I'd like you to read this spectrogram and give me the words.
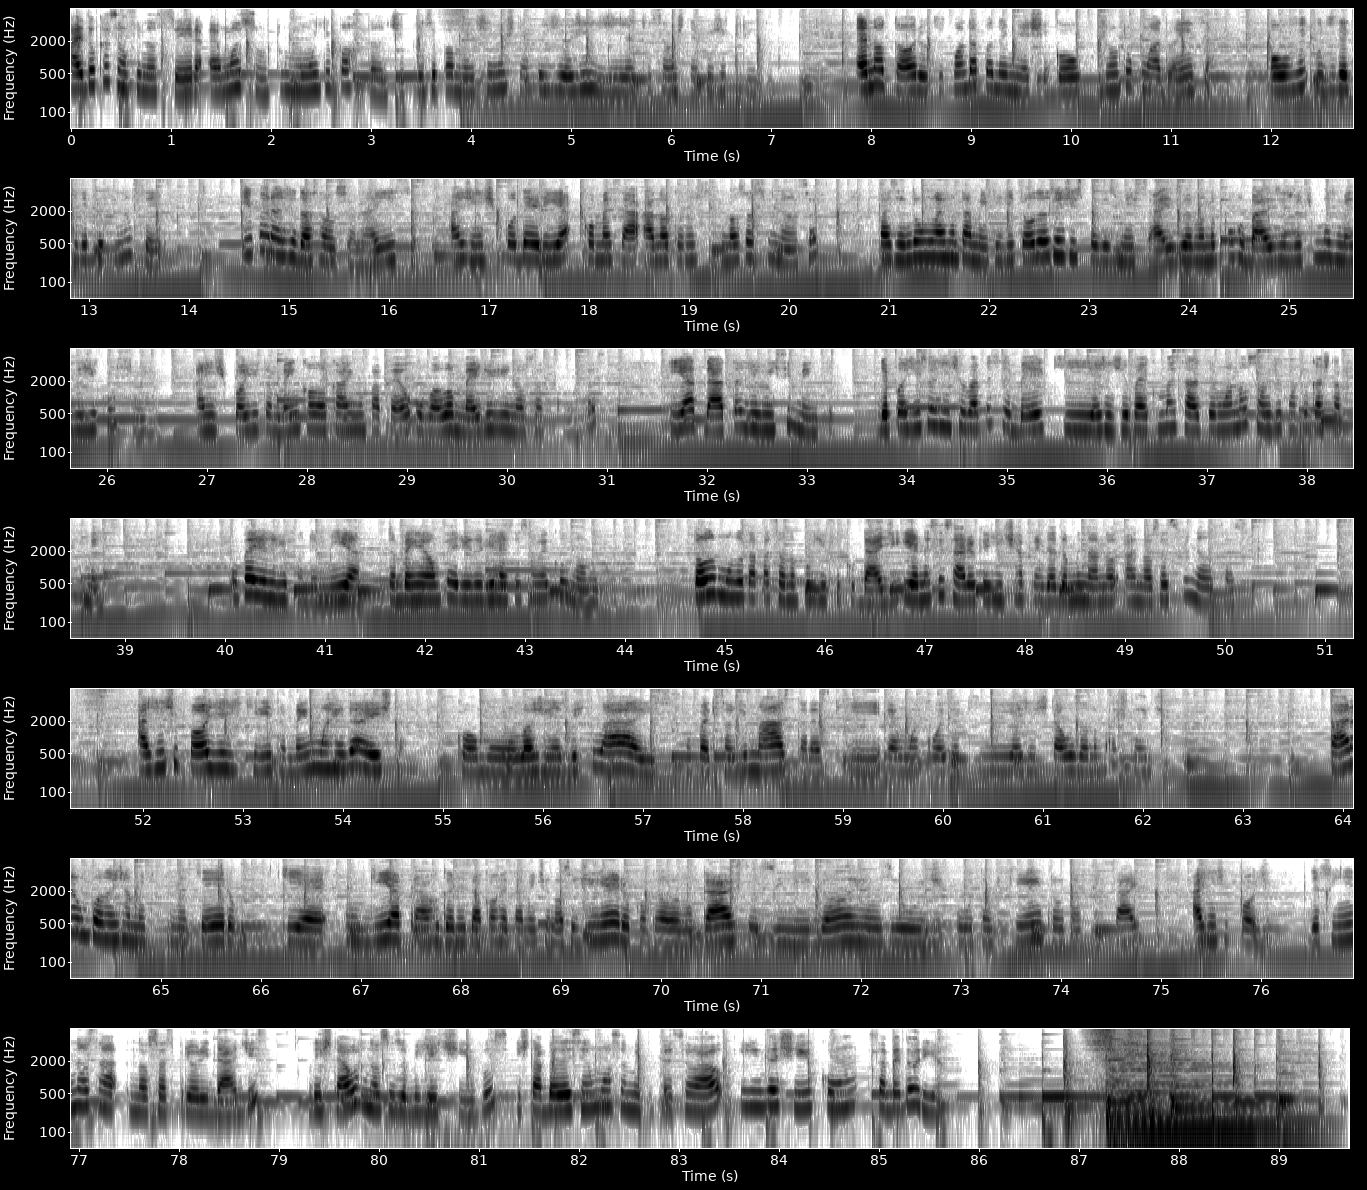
A educação financeira é um assunto muito importante, principalmente nos tempos de hoje em dia, que são os tempos de crise. É notório que quando a pandemia chegou, junto com a doença, houve o desequilíbrio financeiro. E para ajudar a solucionar isso, a gente poderia começar anotando nossas finanças, fazendo um levantamento de todas as despesas mensais, levando por base os últimos meses de consumo a gente pode também colocar em um papel o valor médio de nossas contas e a data de vencimento. Depois disso, a gente vai perceber que a gente vai começar a ter uma noção de quanto gastar por mês. O período de pandemia também é um período de recessão econômica. Todo mundo está passando por dificuldade e é necessário que a gente aprenda a dominar no as nossas finanças. A gente pode adquirir também uma renda extra como lojinhas virtuais, confecção de máscaras, que é uma coisa que a gente está usando bastante. Para um planejamento financeiro, que é um guia para organizar corretamente o nosso dinheiro, controlando gastos e ganhos, o, o tanto que entra, o tanto que sai, a gente pode definir nossa, nossas prioridades listar os nossos objetivos, estabelecer um orçamento pessoal e investir com sabedoria.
